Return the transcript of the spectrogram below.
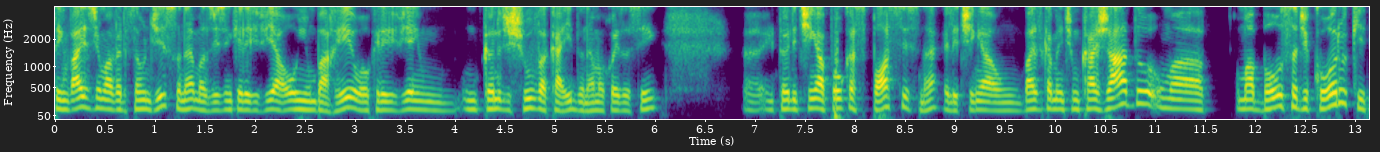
tem mais de uma versão disso, né? Mas dizem que ele vivia ou em um barril ou que ele vivia em um, um cano de chuva caído, né? Uma coisa assim. Uh, então ele tinha poucas posses, né? Ele tinha um, basicamente um cajado, uma, uma bolsa de couro, que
